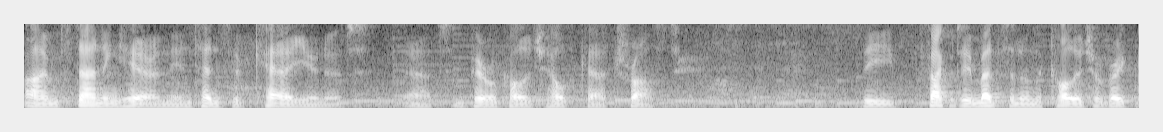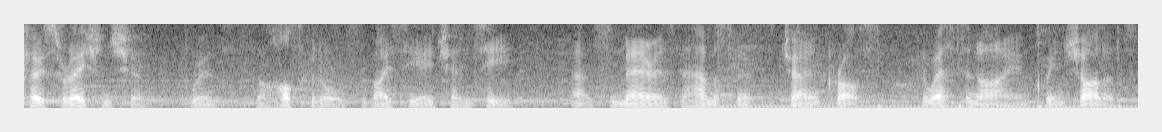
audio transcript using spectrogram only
I'm standing here in the intensive care unit at Imperial College Healthcare Trust. The Faculty of Medicine and the college have a very close relationship with the hospitals of ICHNT at St Mary's, the Hammersmith, Charing Cross, the Western Eye and Queen Charlotte's.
